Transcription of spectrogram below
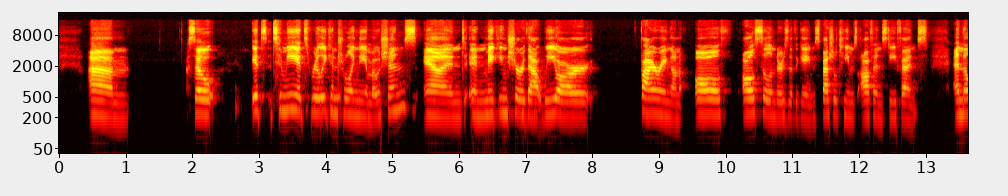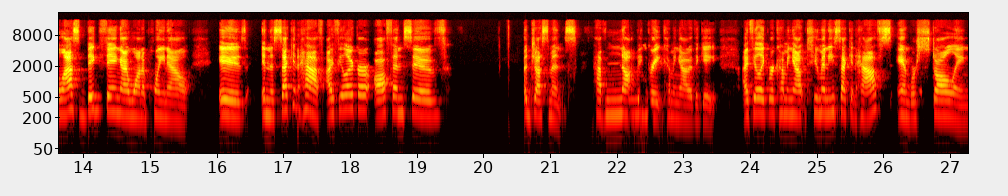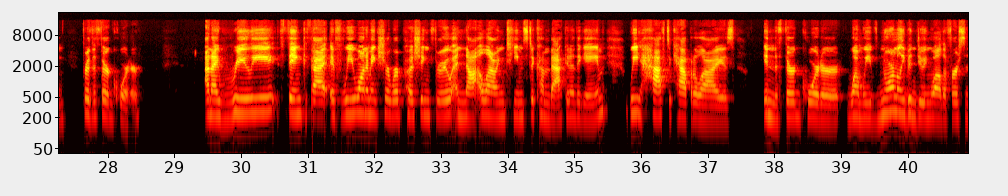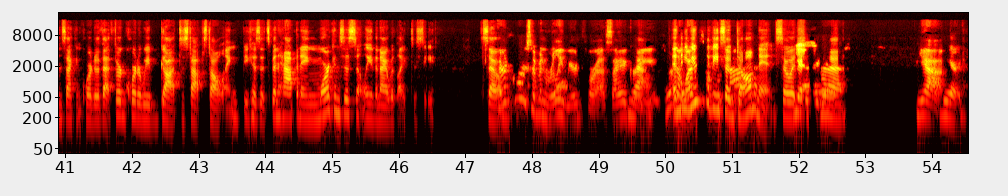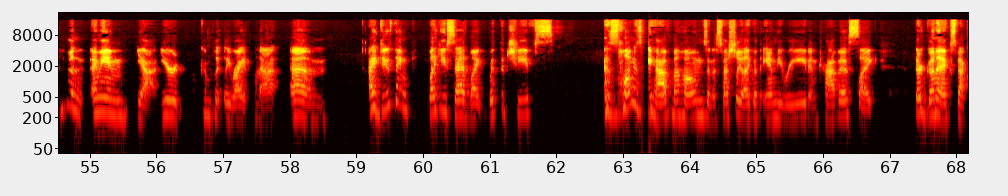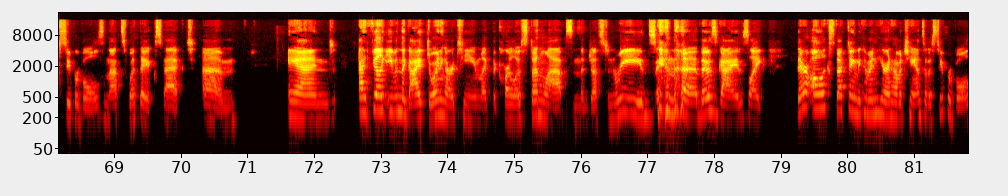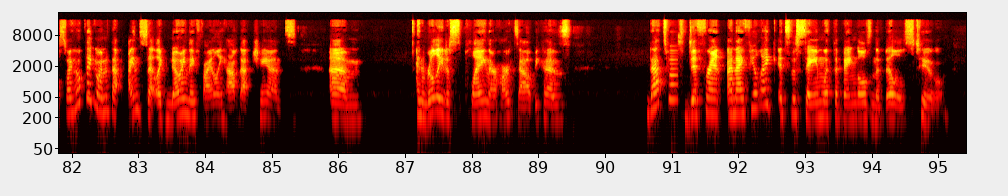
Um, so it's to me it's really controlling the emotions and and making sure that we are firing on all all cylinders of the game special teams offense defense and the last big thing i want to point out is in the second half i feel like our offensive adjustments have not been mm-hmm. great coming out of the gate i feel like we're coming out too many second halves and we're stalling for the third quarter and I really think that if we want to make sure we're pushing through and not allowing teams to come back into the game, we have to capitalize in the third quarter when we've normally been doing well the first and second quarter. That third quarter, we've got to stop stalling because it's been happening more consistently than I would like to see. So third quarters have been really weird for us. I agree. Yeah. And they used to be so dominant. So it's yeah, just kind of yeah weird. Even I mean, yeah, you're completely right on that. Um I do think, like you said, like with the Chiefs, as long as we have Mahomes and especially like with Andy Reid and Travis, like they're gonna expect Super Bowls and that's what they expect. Um, and I feel like even the guys joining our team, like the Carlos Dunlaps and the Justin Reids and the, those guys, like they're all expecting to come in here and have a chance at a Super Bowl. So I hope they go in with that mindset, like knowing they finally have that chance. Um, and really just playing their hearts out because that's what's different. And I feel like it's the same with the Bengals and the Bills too.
